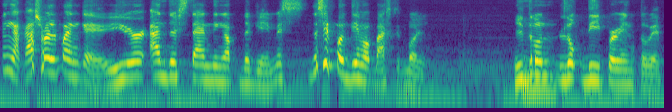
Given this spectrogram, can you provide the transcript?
yun nga, casual fan ka eh. Your understanding of the game is the simple game of basketball. You don't look deeper into it.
